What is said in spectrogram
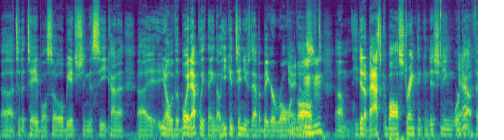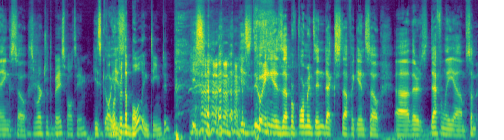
uh, to the table. So it'll be interesting to see kind of, uh, you know, the Boyd Epley thing, though, he continues to have a bigger role Yeah, he does. involved. Um, he did a basketball strength and conditioning workout Yeah. thing. So He's worked with the baseball team. he's going oh, Worked he's, for the bowling team too he's he's doing his uh, performance index stuff again. So uh, there's definitely um, some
